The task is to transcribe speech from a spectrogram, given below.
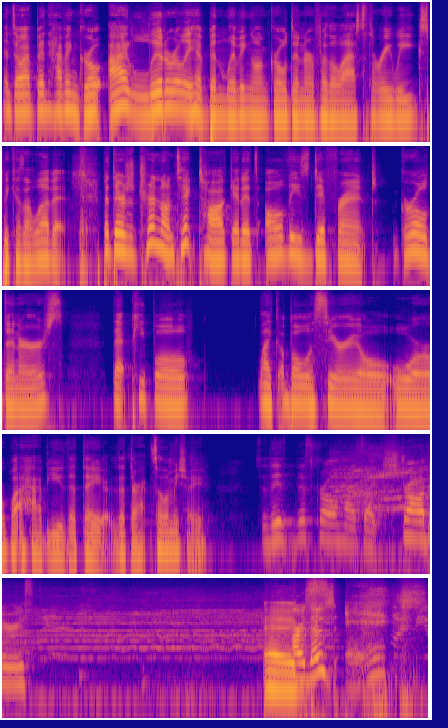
And so I've been having girl I literally have been living on girl dinner for the last 3 weeks because I love it. But there's a trend on TikTok and it's all these different girl dinners that people like a bowl of cereal or what have you that they that they're so let me show you. So this this girl has like strawberries, eggs. Are those eggs?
